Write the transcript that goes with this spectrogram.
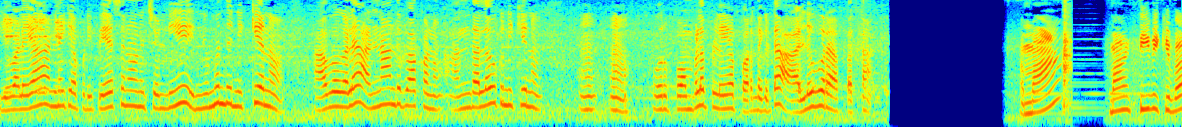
இவளையா அன்னைக்கு அப்படி பேசணும்னு சொல்லி நிமிர்ந்து நிக்கணும். அவங்களே அண்ணாந்து பார்க்கணும். அந்த அளவுக்கு நிக்கணும். ம், ம். ஒரு பொம்பளை பிள்ளையா பிறந்துக்கிட்டு அழுகுற அப்பதான் அம்மா அம்மா டீ வைக்கவா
